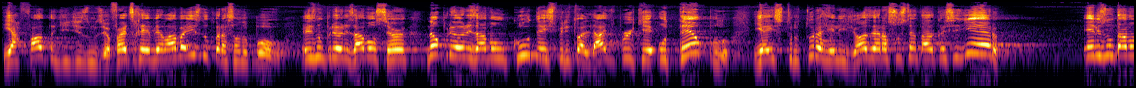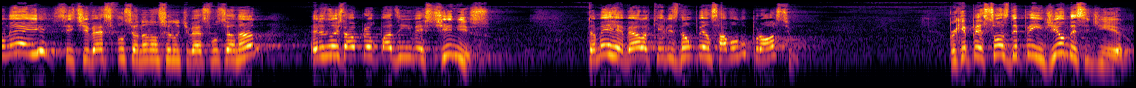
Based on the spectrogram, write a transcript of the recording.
E a falta de dízimos e ofertas revelava isso do coração do povo. Eles não priorizavam o Senhor, não priorizavam o culto e a espiritualidade, porque o templo e a estrutura religiosa era sustentada com esse dinheiro. Eles não estavam nem aí se estivesse funcionando ou se não estivesse funcionando, eles não estavam preocupados em investir nisso. Também revela que eles não pensavam no próximo, porque pessoas dependiam desse dinheiro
